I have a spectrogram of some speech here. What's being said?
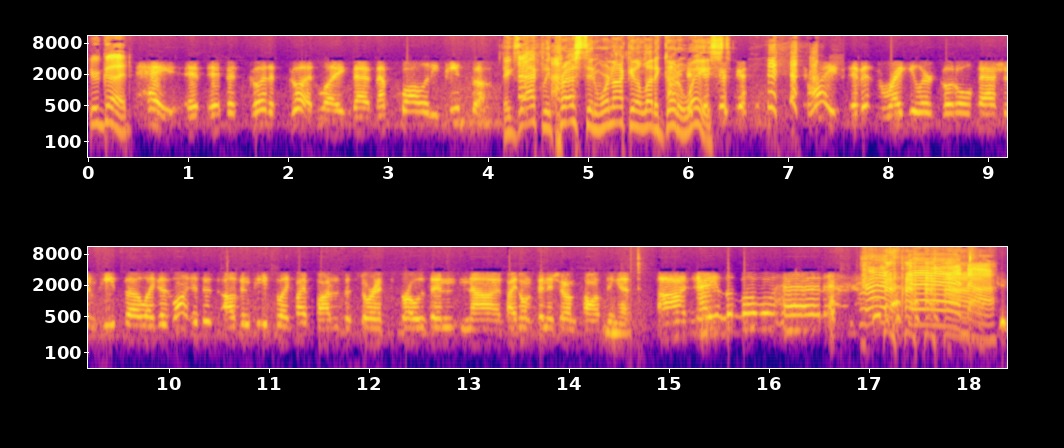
you're good. Hey, if, if it's good, it's good. Like that that's quality pizza. Exactly, Preston. We're not going to let it go to waste. right. If it's regular, good old fashioned pizza, like as long as it's oven pizza, like if I bought it at the store and it's frozen, nah, if I don't finish it, I'm tossing it. Ah, uh, the bubblehead. Preston!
